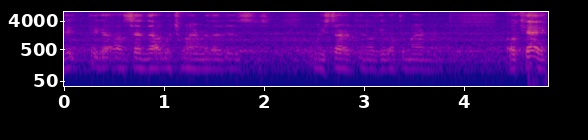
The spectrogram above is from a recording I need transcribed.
pick, pick I'll send out which mimer that is when we start, and I'll give out the mimer. Okay.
